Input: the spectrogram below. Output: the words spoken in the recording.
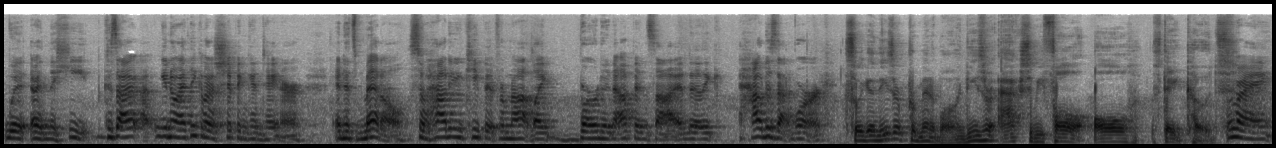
and the heat? Because I, you know, I think about a shipping container and it's metal. So how do you keep it from not like burning up inside? Like, how does that work? So again, these are permittable, and these are actually, we follow all state codes. Right.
